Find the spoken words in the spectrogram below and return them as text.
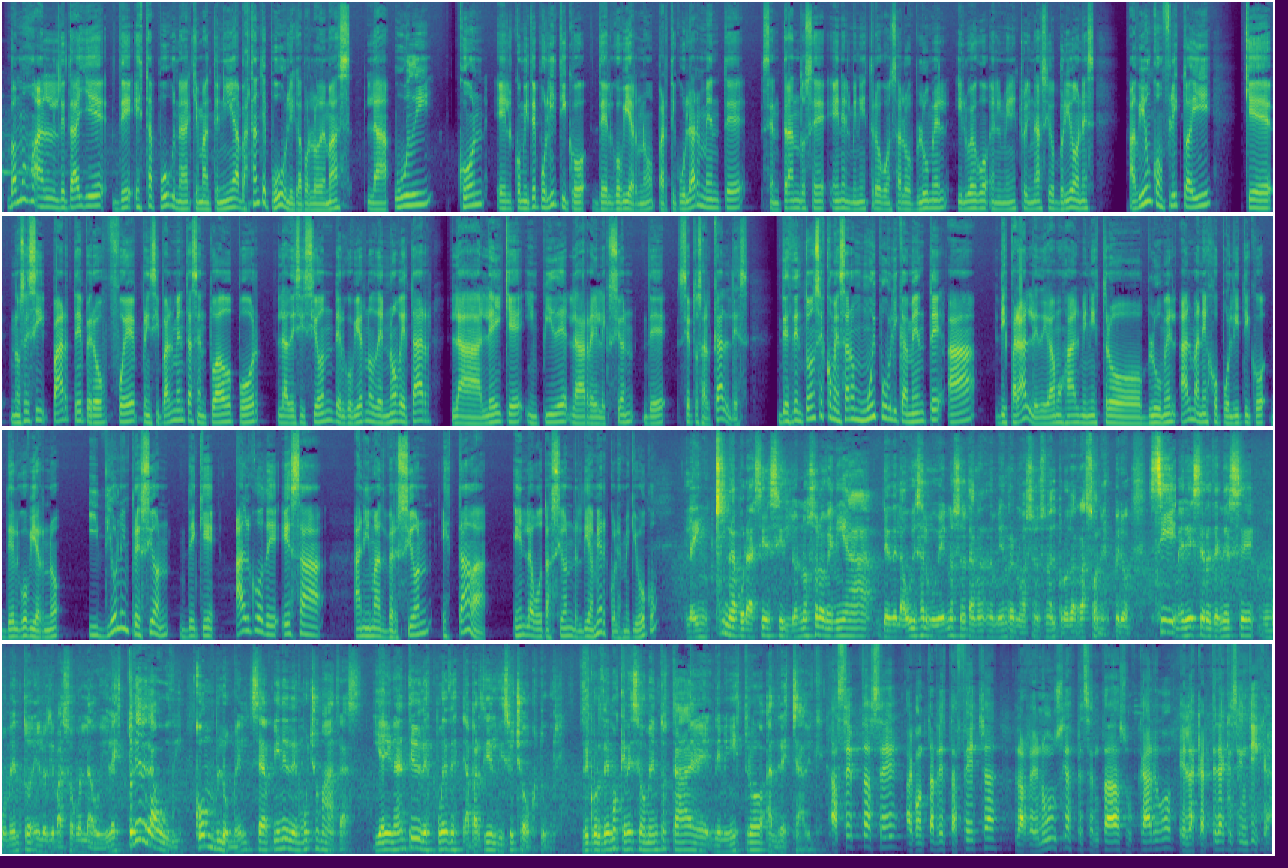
Vamos al detalle de esta pugna que mantenía bastante pública por lo demás la UDI con el comité político del gobierno, particularmente centrándose en el ministro Gonzalo Blumel y luego en el ministro Ignacio Briones. Había un conflicto ahí que no sé si parte, pero fue principalmente acentuado por la decisión del gobierno de no vetar la ley que impide la reelección de ciertos alcaldes. Desde entonces comenzaron muy públicamente a dispararle, digamos, al ministro Blumel, al manejo político del gobierno, y dio la impresión de que algo de esa animadversión estaba en la votación del día miércoles, ¿me equivoco? La inquina, por así decirlo, no solo venía desde la UIS al gobierno, sino también en Renovación Nacional por otras razones, pero sí merece retenerse un momento en lo que pasó con la UDI. La historia de la UDI con Blumel se viene de mucho más atrás, y hay un antes y después a partir del 18 de octubre. Recordemos que en ese momento está de, de, ministro Andrés Chávez. Acéptase a contar de esta fecha las renuncias presentadas a sus cargos en las carteras que se indican.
